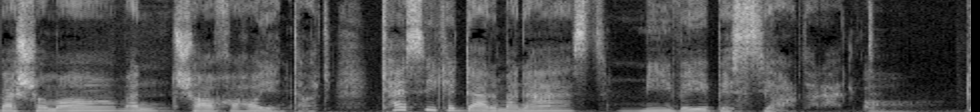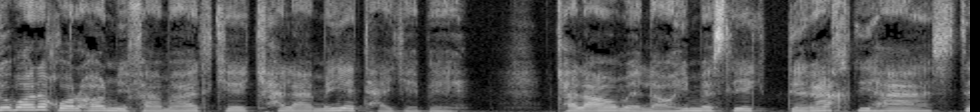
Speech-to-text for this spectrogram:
و شما من شاخه های این تاک. کسی که در من است میوه بسیار دارد. دوباره قرآن می‌فهمد که کلمه طیبه کلام الهی مثل یک درختی هست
